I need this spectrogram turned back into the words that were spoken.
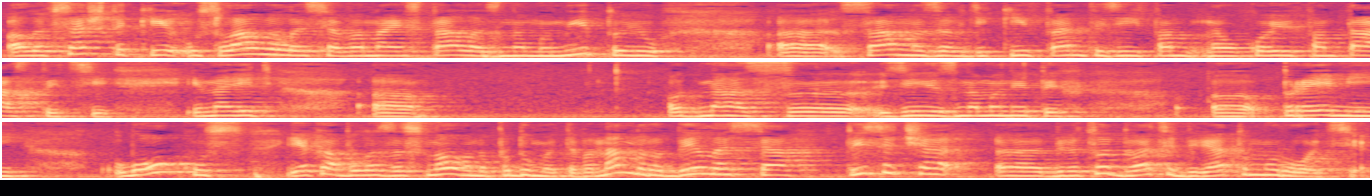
але все ж таки уславилася вона і стала знаменитою е, саме завдяки фентезі і фан, науковій фантастиці. І навіть одна з зі знаменитих е, премій Локус, яка була заснована, подумайте, вона народилася в 1929 році.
